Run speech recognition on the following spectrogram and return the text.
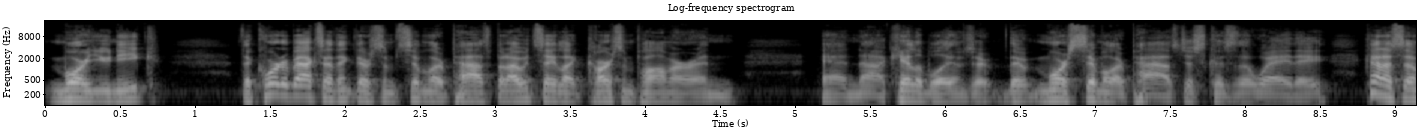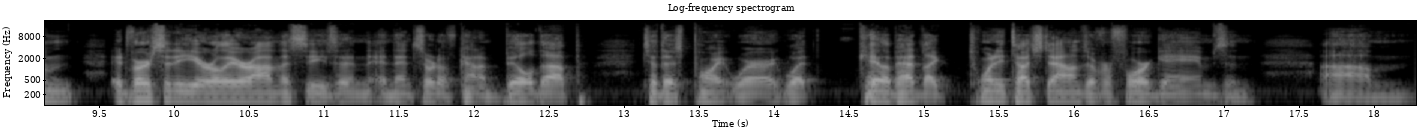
more unique. The quarterbacks, I think there's some similar paths, but I would say like Carson Palmer and and uh, Caleb Williams are they're more similar paths just because of the way they kind of some adversity earlier on the season and then sort of kind of build up to this point where what Caleb had like 20 touchdowns over four games and um,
